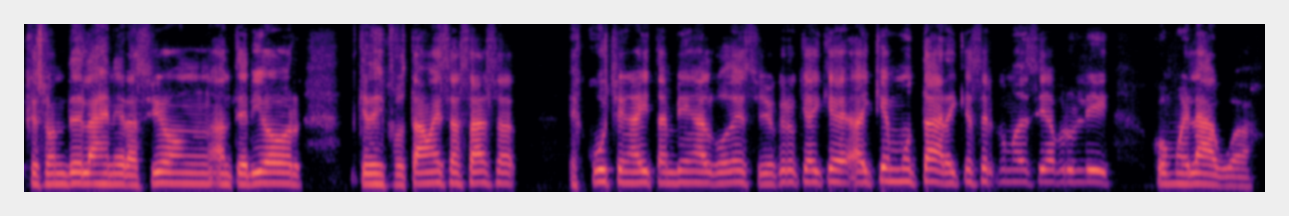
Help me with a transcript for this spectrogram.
que son de la generación anterior, que disfrutaban esa salsa, escuchen ahí también algo de eso. Yo creo que hay que, hay que mutar, hay que ser, como decía Bruce Lee, como el agua.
